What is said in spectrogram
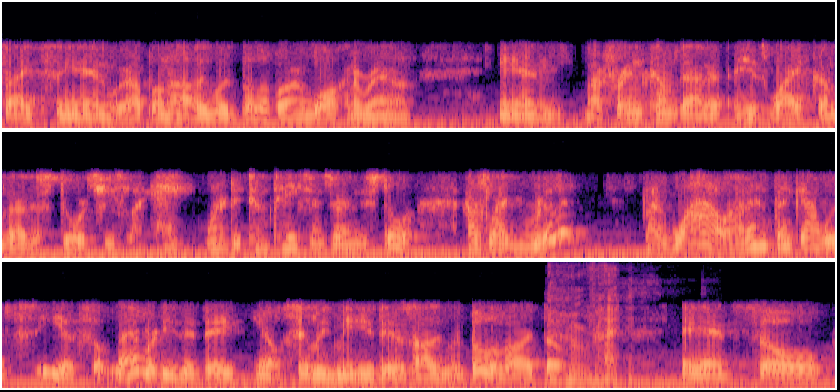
sightseeing. We're up on Hollywood Boulevard walking around. And my friend comes out of his wife comes out of the store. She's like, "Hey, one of the Temptations are in the store." I was like, "Really?" Like, wow! I didn't think I would see a celebrity today. You know, silly me. It is Hollywood Boulevard, though. right. And so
